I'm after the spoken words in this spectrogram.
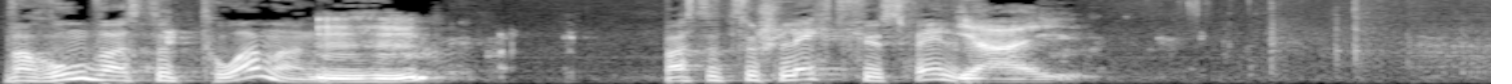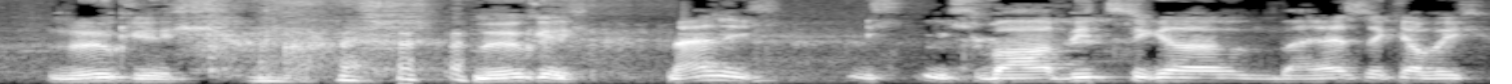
Warum warst du Tormann? Mhm. Warst du zu schlecht fürs Feld? Ja, möglich. möglich. Nein, ich, ich, ich war witzigerweise, glaube ich,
